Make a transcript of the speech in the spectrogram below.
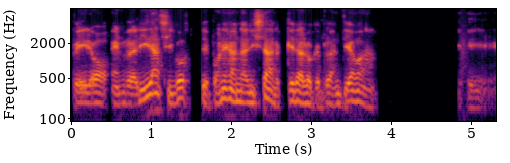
pero en realidad si vos te pones a analizar qué era lo que planteaba eh,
